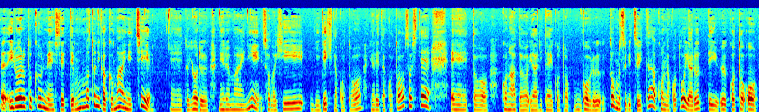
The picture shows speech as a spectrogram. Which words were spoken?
いろいろと訓練してって、まあ、とにかく毎日えーと、夜寝る前にその日にできたことやれたことそして、えーと、このあとやりたいことゴールと結びついたこんなことをやるっていうことを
